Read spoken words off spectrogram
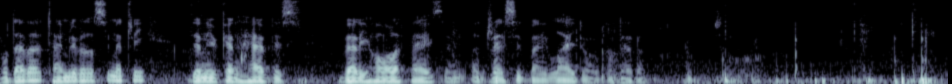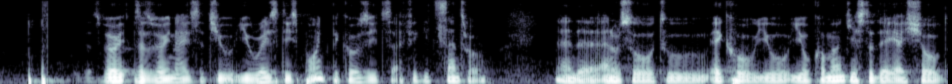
whatever time reversal symmetry, then you can have this valley Hall effect and address it by light or whatever. So That's very that's very nice that you you raised this point because it's I think it's central, and uh, and also to echo your your comment yesterday, I showed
